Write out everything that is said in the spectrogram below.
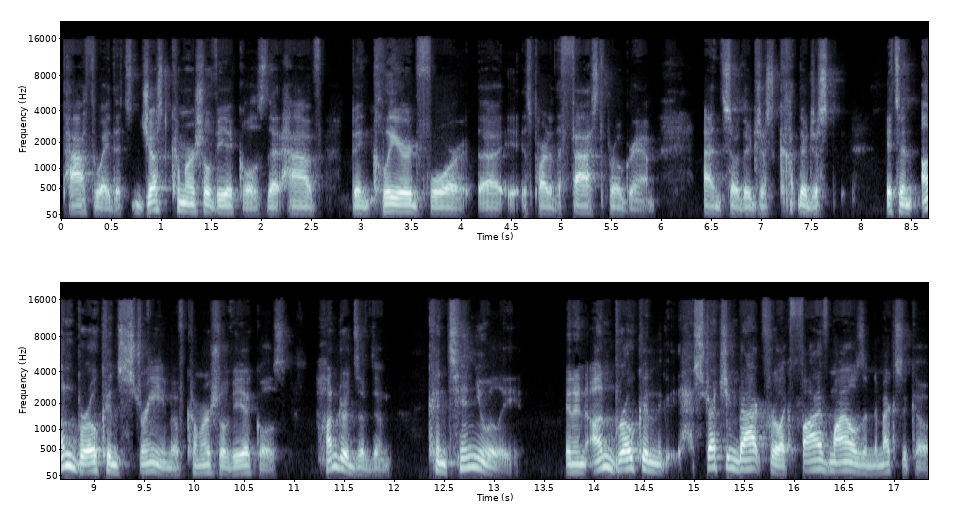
pathway that's just commercial vehicles that have been cleared for uh, as part of the fast program. And so they're just they're just it's an unbroken stream of commercial vehicles hundreds of them continually in an unbroken stretching back for like five miles into mexico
